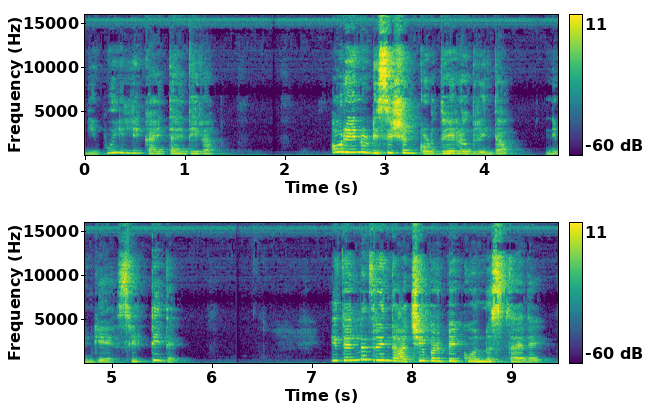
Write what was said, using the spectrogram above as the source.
ನೀವು ಇಲ್ಲಿ ಕಾಯ್ತಾ ಇದ್ದೀರಾ? ಅವರೇನು ಡಿಸಿಷನ್ ಕೊಡದೇ ಇರೋದ್ರಿಂದ ನಿಮಗೆ ಸಿಟ್ಟಿದೆ. ಇದೆಲ್ಲದರಿಂದ ಆಚೆ ಬರಬೇಕು ಅನ್ನಿಸ್ತಾ ಇದೆ.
